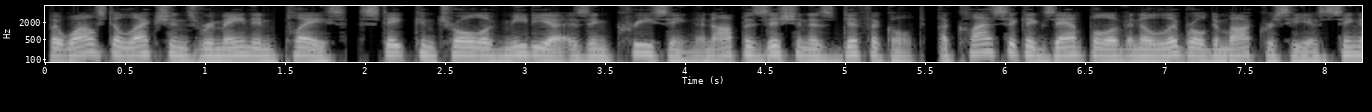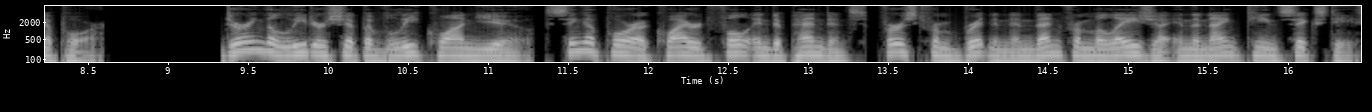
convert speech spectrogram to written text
but whilst elections remain in place, state control of media is increasing and opposition is difficult. A classic example of an illiberal democracy is Singapore. During the leadership of Lee Kuan Yew, Singapore acquired full independence, first from Britain and then from Malaysia in the 1960s.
